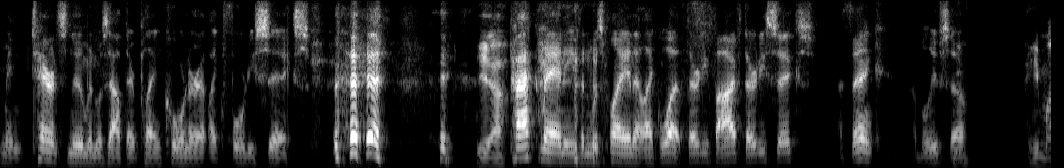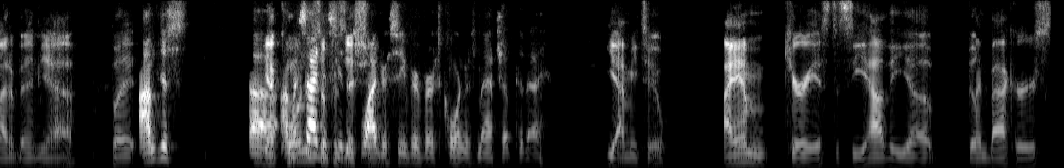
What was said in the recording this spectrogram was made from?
I mean, Terrence Newman was out there playing corner at like 46. yeah. Pac-Man even was playing at like what, 35, 36? I think. I believe so. He, he might have been, yeah. But I'm just uh, yeah, I'm excited to see this wide receiver versus corners matchup today. Yeah, me too. I am curious to see how the uh linebackers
